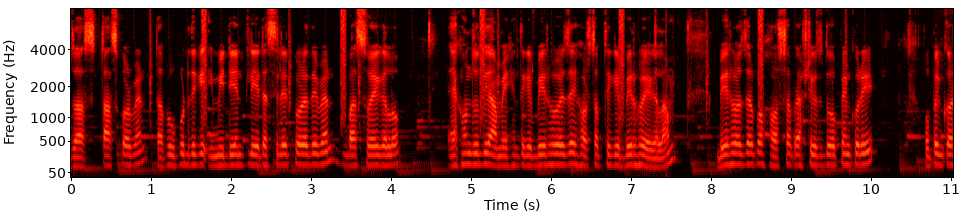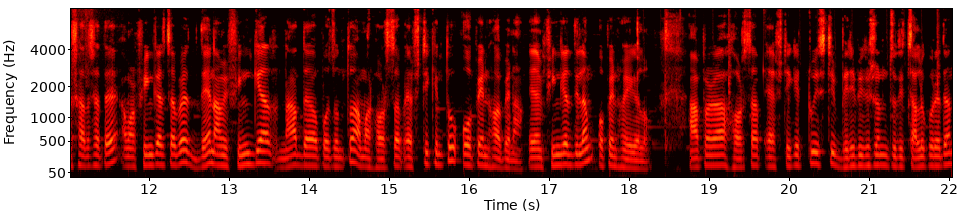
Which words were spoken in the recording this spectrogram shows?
জাস্ট টাচ করবেন। তারপর উপর দিকে ইমিডিয়েটলি এটা সিলেক্ট করে দেবেন। বাস হয়ে গেল। এখন যদি আমি এখান থেকে বের হয়ে যাই, হোয়াটসঅ্যাপ থেকে বের হয়ে গেলাম। বের হয়ে যাওয়ার পর হোয়াটসঅ্যাপ অ্যাপসটিকে যদি ওপেন করি, ওপেন করার সাথে সাথে আমার ফিঙ্গার চাপে দেন আমি ফিঙ্গার না দেওয়া পর্যন্ত আমার হোয়াটসঅ্যাপ অ্যাপসটি কিন্তু ওপেন হবে না। আমি ফিঙ্গার দিলাম, ওপেন হয়ে গেল। আপনারা হোয়াটসঅ্যাপ অ্যাপসটিকে টু স্টেপ ভেরিফিকেশন যদি চালু করে দেন,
